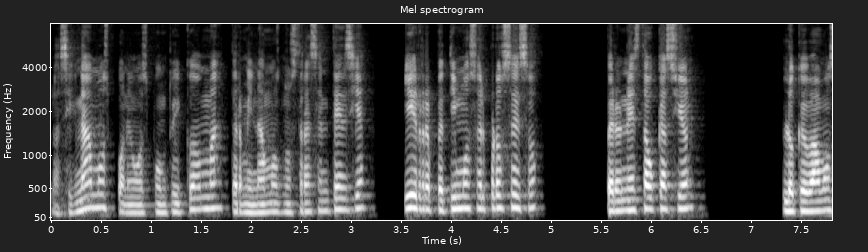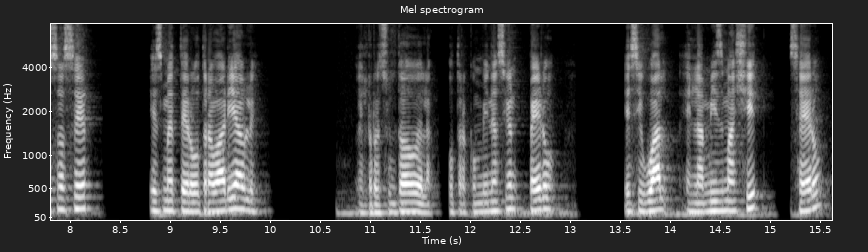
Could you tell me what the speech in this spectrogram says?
Lo asignamos, ponemos punto y coma, terminamos nuestra sentencia y repetimos el proceso, pero en esta ocasión lo que vamos a hacer es meter otra variable, el resultado de la otra combinación, pero es igual en la misma sheet, 0.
